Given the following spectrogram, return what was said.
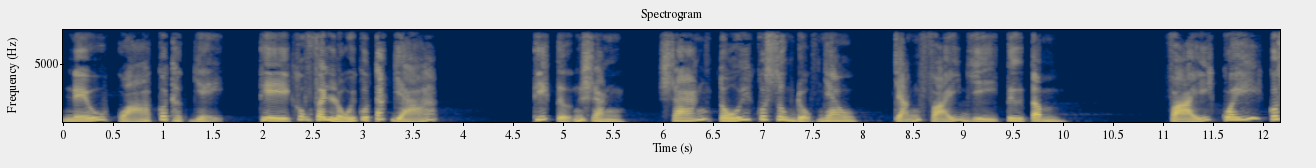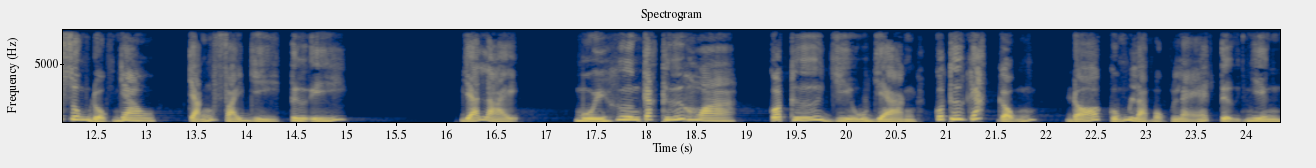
Nếu quả có thật vậy, thì không phải lỗi của tác giả. Thiết tưởng rằng sáng tối có xung đột nhau, chẳng phải vì tư tâm. Phải quấy có xung đột nhau, chẳng phải vì tư ý. Giả lại, mùi hương các thứ hoa có thứ dịu dàng, có thứ gắt gỏng, đó cũng là một lẽ tự nhiên.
